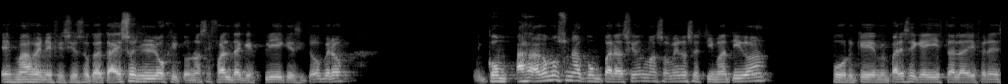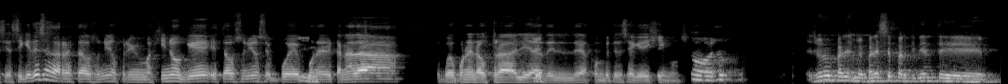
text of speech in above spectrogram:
es más beneficioso que acá. Eso es lógico, no hace falta que expliques y todo, pero hagamos una comparación más o menos estimativa porque me parece que ahí está la diferencia. Si querés agarrar a Estados Unidos, pero me imagino que Estados Unidos se puede poner Canadá, se puede poner Australia de, las competencias que dijimos. No, yo, me, parece pertinente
